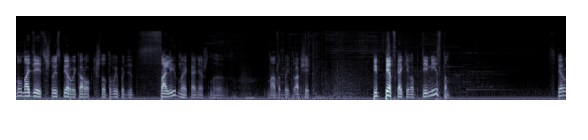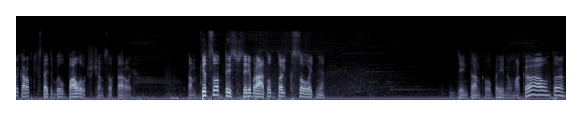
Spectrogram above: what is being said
Ну, надеяться, что из первой коробки что-то выпадет солидное, конечно. Надо быть вообще пипец каким оптимистом. С первой коробки, кстати, был получше, чем со второй. Там 500 тысяч серебра, а тут только сотня. День танкового премиум аккаунта.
